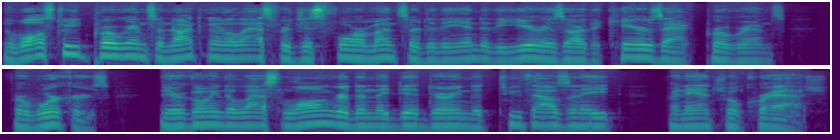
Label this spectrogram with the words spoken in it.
The Wall Street programs are not going to last for just four months or to the end of the year, as are the CARES Act programs for workers. They are going to last longer than they did during the 2008 financial crash.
